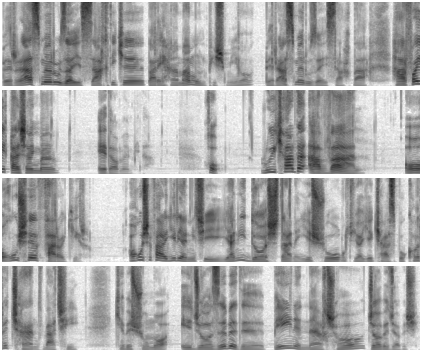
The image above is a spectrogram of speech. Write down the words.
به رسم روزای سختی که برای هممون پیش میاد به رسم روزای سخت و حرفای قشنگ من ادامه میدم. خب روی کرده اول آغوش فراگیر. آغوش فراگیر یعنی چی؟ یعنی داشتن یه شغل یا یه کسب و کار چند وجهی که به شما اجازه بده بین نقش ها جا به جا بشین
